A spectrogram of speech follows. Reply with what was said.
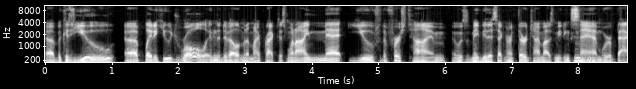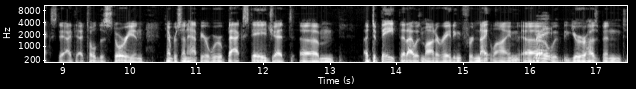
uh, because you uh, played a huge role in the development of my practice. When I met you for the first time, it was maybe the second or third time I was meeting mm-hmm. Sam. We were backstage. I, I, told this story in Ten Percent Happier. We were backstage at. Um, a debate that I was moderating for Nightline uh, right. with your husband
